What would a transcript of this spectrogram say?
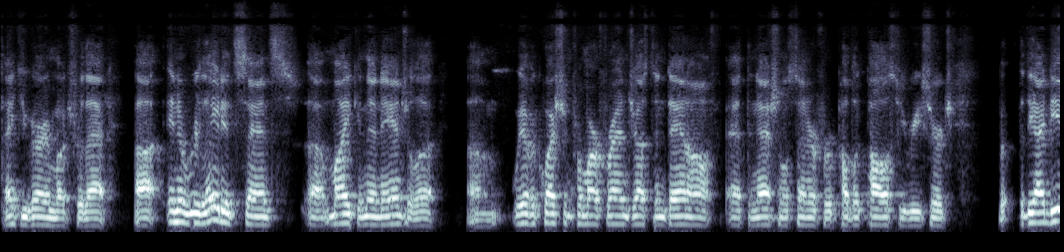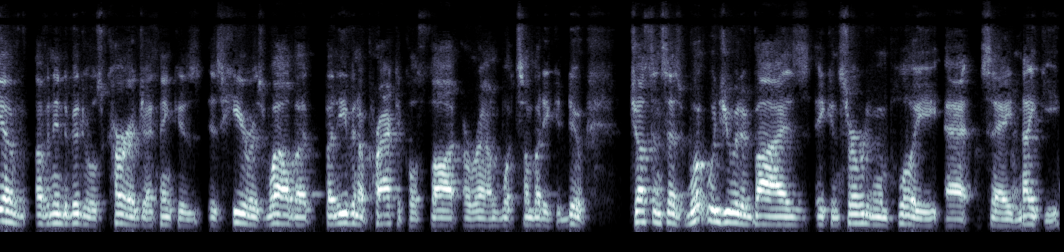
Thank you very much for that. Uh, in a related sense, uh, Mike and then Angela, um, we have a question from our friend Justin Danhof at the National Center for Public Policy Research. But, but the idea of, of, an individual's courage, I think, is is here as well. But but even a practical thought around what somebody could do. Justin says, what would you advise a conservative employee at, say, Nike,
